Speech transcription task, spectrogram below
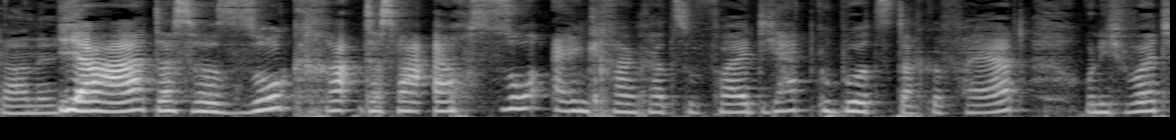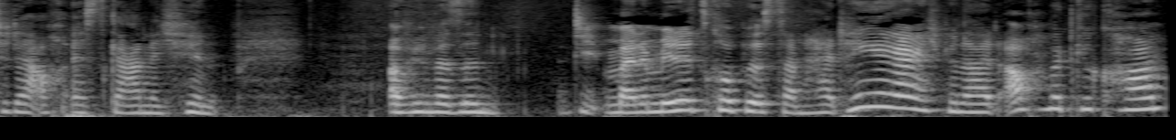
gar nicht. Ja, das war so krank. Das war auch so ein kranker Zufall. Die hat Geburtstag gefeiert und ich wollte da auch erst gar nicht hin. Auf jeden Fall sind die, meine Mädelsgruppe ist dann halt hingegangen. Ich bin da halt auch mitgekommen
